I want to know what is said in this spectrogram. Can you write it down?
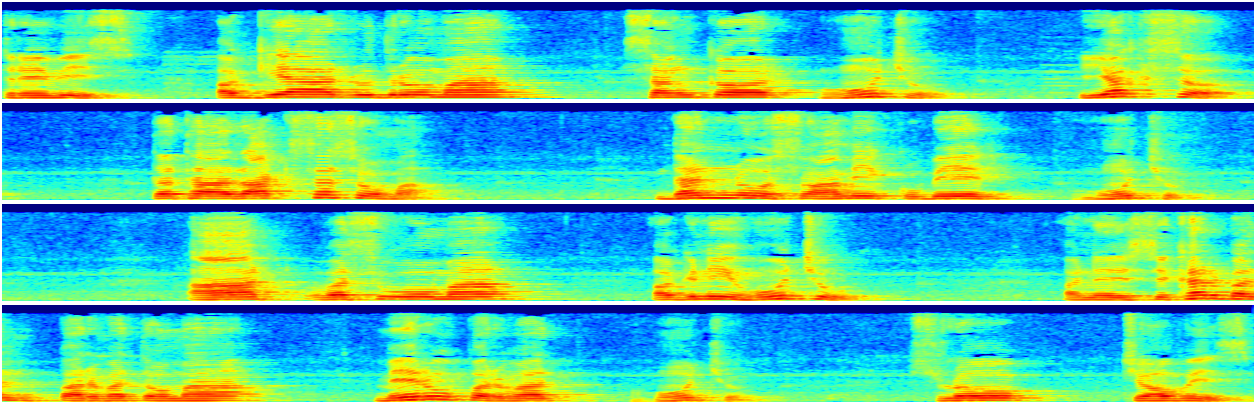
ત્રેવીસ. અગિયાર રુદ્રોમાં શંકર હું છું. યક્ષ તથા રાક્ષસોમાં ધનનો સ્વામી કુબેર હું છું. આઠ વસુઓમાં અગ્નિ હું છું. અને શિખરબંધ પર્વતોમાં મેરુ પર્વત હું છું. શ્લોક ચોવીસ.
